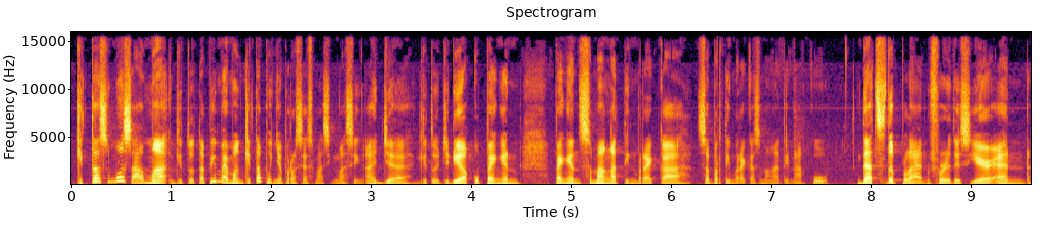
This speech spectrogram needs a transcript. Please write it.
kita semua sama gitu. Tapi memang kita punya proses masing-masing aja gitu. Jadi aku pengen pengen semangatin mereka seperti mereka semangatin aku. That's the plan for this year. And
